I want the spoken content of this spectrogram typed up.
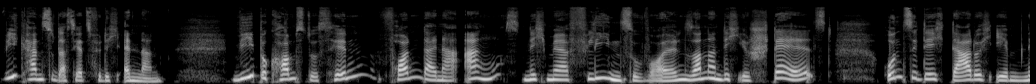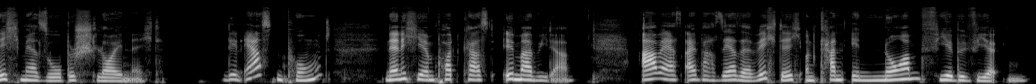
Wie kannst du das jetzt für dich ändern? Wie bekommst du es hin, von deiner Angst nicht mehr fliehen zu wollen, sondern dich ihr stellst und sie dich dadurch eben nicht mehr so beschleunigt? Den ersten Punkt nenne ich hier im Podcast immer wieder. Aber er ist einfach sehr, sehr wichtig und kann enorm viel bewirken.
